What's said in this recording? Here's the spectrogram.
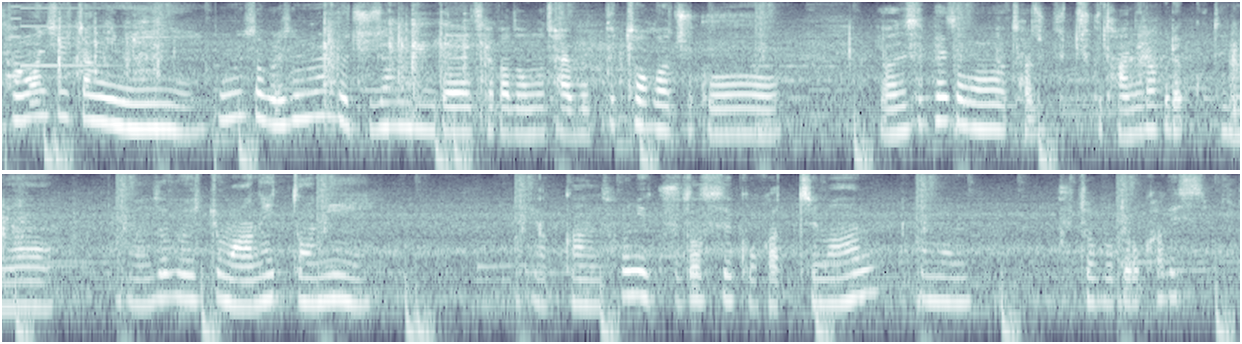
상원 실장님이 속눈썹을 선물로 주셨는데 제가 너무 잘 못 붙여가지고 연습해서 자주 붙이고 다니라 그랬거든요. 연습을 좀 안 했더니 약간 손이 굳었을 것 같지만 한번 붙여보도록 하겠습니다.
